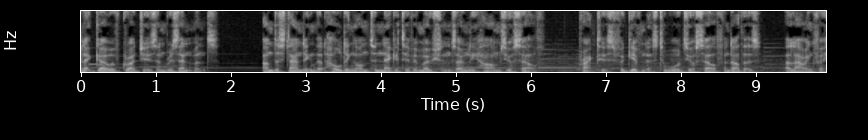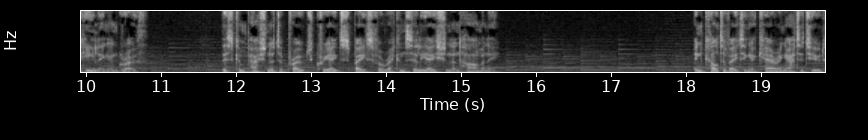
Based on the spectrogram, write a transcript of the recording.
Let go of grudges and resentments, understanding that holding on to negative emotions only harms yourself. Practice forgiveness towards yourself and others, allowing for healing and growth. This compassionate approach creates space for reconciliation and harmony. In cultivating a caring attitude,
